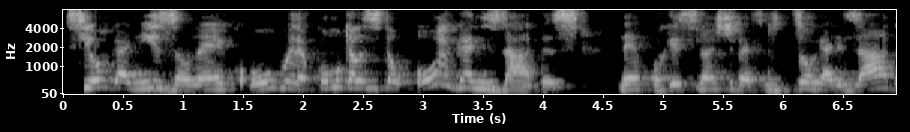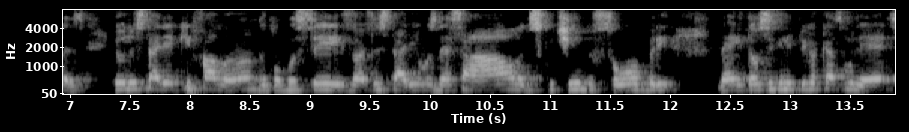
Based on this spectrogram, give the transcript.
se organizam, né? ou melhor, como que elas estão organizadas? Né? Porque se nós estivéssemos desorganizadas, eu não estaria aqui falando com vocês, nós não estaríamos nessa aula discutindo sobre. Né? Então, significa que as mulheres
